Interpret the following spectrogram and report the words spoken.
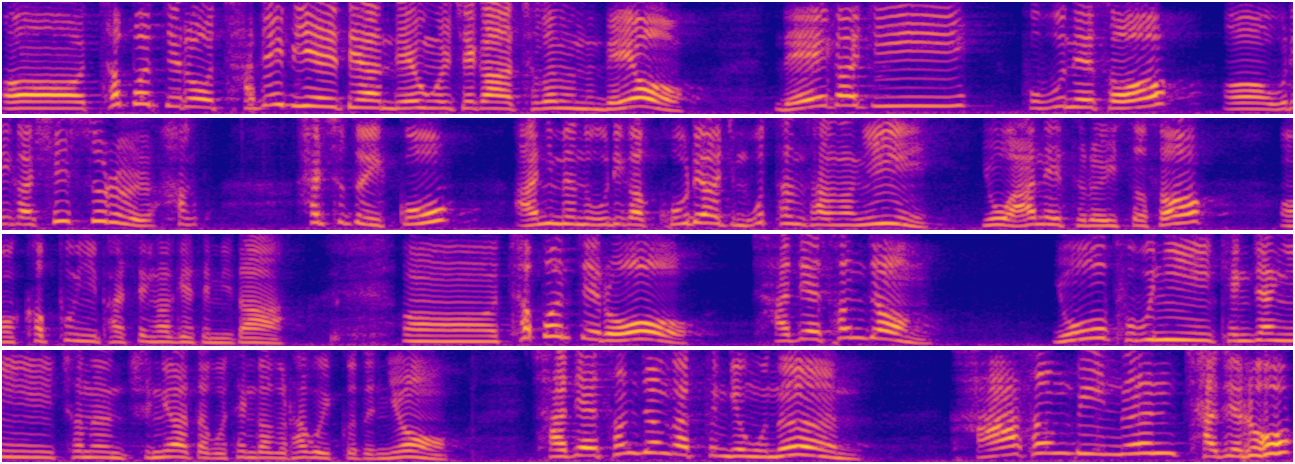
어, 첫 번째로 자재비에 대한 내용을 제가 적어 놓는데요. 네 가지 부분에서 어, 우리가 실수를 하- 할 수도 있고 아니면 우리가 고려하지 못한 상황이 요 안에 들어 있어서 어, 거품이 발생하게 됩니다. 어, 첫 번째로 자재 선정 요 부분이 굉장히 저는 중요하다고 생각을 하고 있거든요. 자재 선정 같은 경우는 가성비 있는 자재로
